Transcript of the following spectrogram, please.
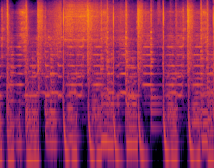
なに?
